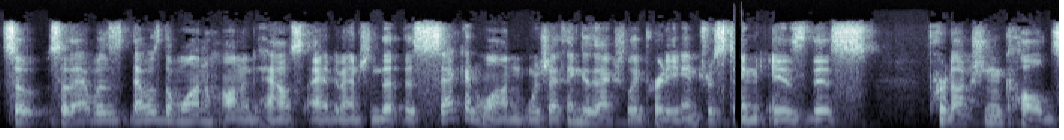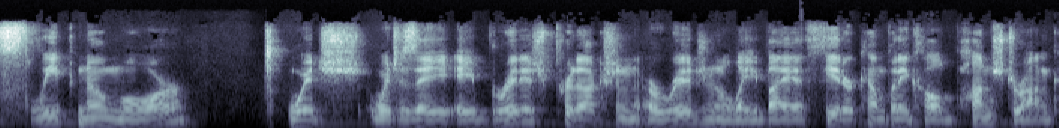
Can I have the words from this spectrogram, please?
So so that was that was the one haunted house I had to mention. The the second one, which I think is actually pretty interesting, is this production called Sleep No More, which which is a, a British production originally by a theater company called Punchdrunk.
